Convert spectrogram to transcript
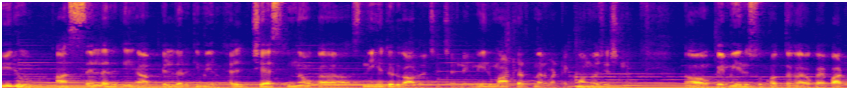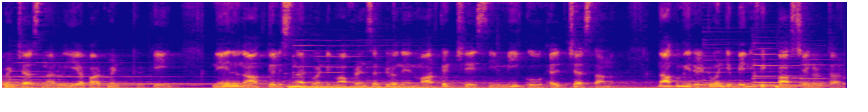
మీరు ఆ సెల్లర్కి ఆ బిల్డర్కి మీరు హెల్ప్ చేస్తున్న ఒక స్నేహితుడిగా ఆలోచించండి. మీరు మాట్లాడుతున్నారంటే కాన్వర్జేషన్ ఓకే మీరు కొత్తగా ఒక అపార్ట్మెంట్ చేస్తున్నారు. ఈ అపార్ట్మెంట్కి నేను నాకు తెలిసినటువంటి మా ఫ్రెండ్ సర్కిల్లో నేను మార్కెట్ చేసి మీకు హెల్ప్ చేస్తాను. నాకు మీరు ఎటువంటి బెనిఫిట్ పాస్ చేయగలుగుతారు?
